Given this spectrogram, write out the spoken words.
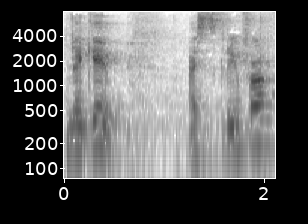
neighbor Naked eh, Ice Scream for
